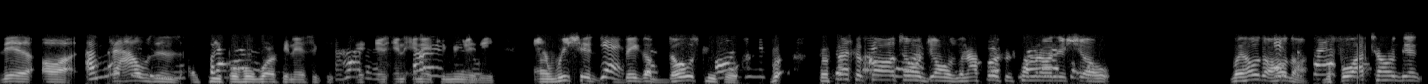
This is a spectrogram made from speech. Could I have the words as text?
there are I'm listening to thousands of people who work in their in, in, in their community, and we should Yes, big up those people. Pro- Professor Carl platform. Tone Jones, when I first was coming on this show, wait, hold on, hold on. Before I turned in,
